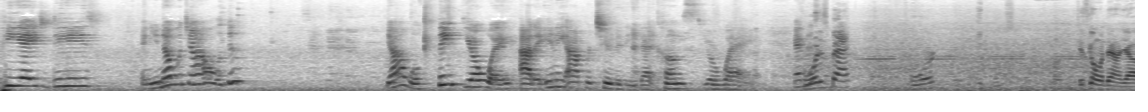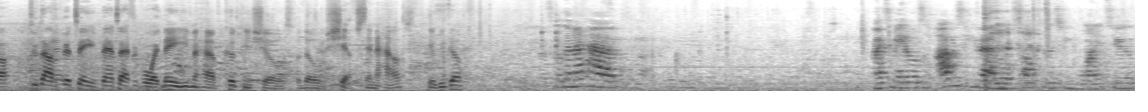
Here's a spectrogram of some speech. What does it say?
PhDs, and you know what y'all will do? Y'all will think your way out of any opportunity that comes your way. And Ford is back. Ford equals. It's going down, y'all. 2015, fantastic voyage. They even have cooking shows for those chefs in the house. Here we go. So then I have my tomatoes, obviously you could add a little salt to this if you wanted to.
